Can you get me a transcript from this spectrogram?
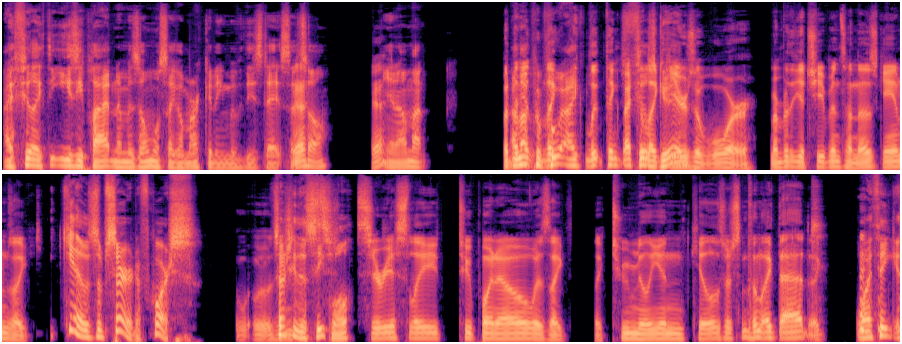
I feel like the easy platinum is almost like a marketing move these days. That's Yeah. all. Yeah. You know, I'm not. But then like, I- think back to like good. Gears of War. Remember the achievements on those games? Like Yeah, it was absurd. Of course. w- w- was Especially the sequel. S- Seriously, 2.0 was like like two million kills or something like that. Like, Well, I think I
